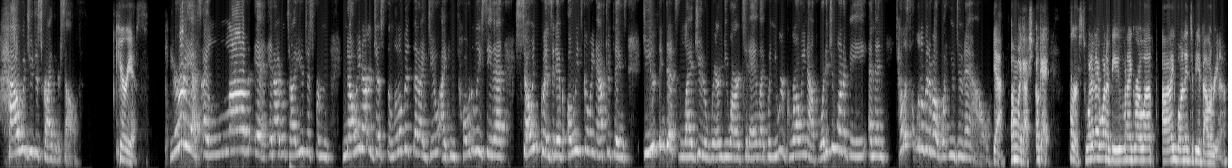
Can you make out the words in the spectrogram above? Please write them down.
how would you describe yourself? Curious. Curious. I love it. And I will tell you, just from knowing her just the little bit that I do, I can totally see that. So inquisitive, always going after things. Do you think that's led you to where you are today? Like when you were growing up, what did you want to be? And then tell us a little bit about what you do now. Yeah. Oh my gosh. Okay. First, what did I want to be when I grow up? I wanted to be a ballerina,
